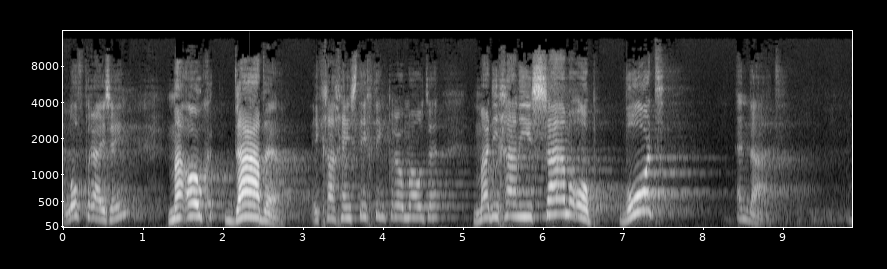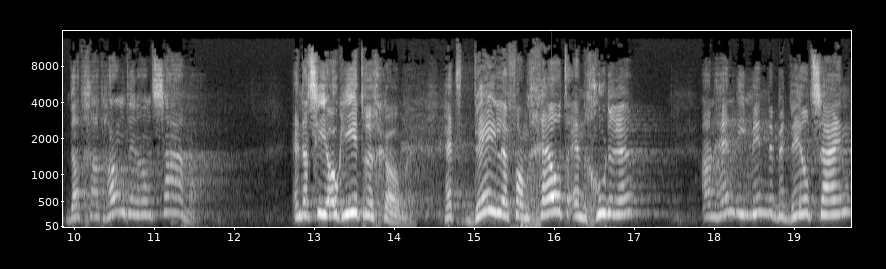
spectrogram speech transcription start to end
lofprijzing, maar ook daden. Ik ga geen stichting promoten, maar die gaan hier samen op. Woord en daad. Dat gaat hand in hand samen. En dat zie je ook hier terugkomen. Het delen van geld en goederen aan hen die minder bedeeld zijn.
